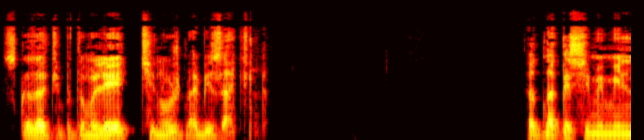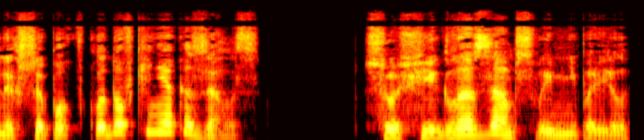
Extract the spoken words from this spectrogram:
сказать об этом Летти нужно обязательно. Однако семимильных сапог в кладовке не оказалось. София глазам своим не поверила.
